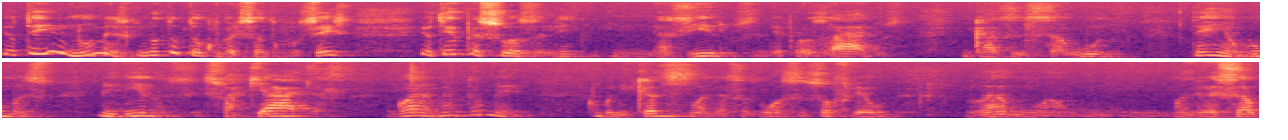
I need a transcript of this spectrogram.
Eu tenho números, que não estou conversando com vocês, eu tenho pessoas ali em asilos, em leprosários, em casas de saúde, tem algumas meninas esfaqueadas, agora mesmo estão me comunicando que uma dessas moças sofreu não é, uma, uma agressão.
